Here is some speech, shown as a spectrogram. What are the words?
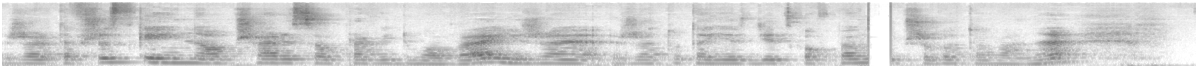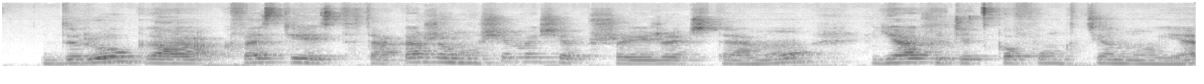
że te wszystkie inne obszary są prawidłowe i że, że tutaj jest dziecko w pełni przygotowane. Druga kwestia jest taka, że musimy się przyjrzeć temu, jak dziecko funkcjonuje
